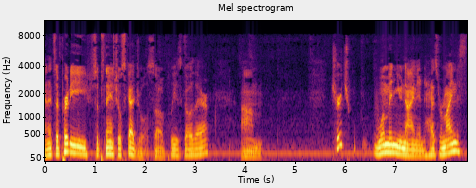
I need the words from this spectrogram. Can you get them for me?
And it's a pretty substantial schedule, so please go there. Um, Church Women United has reminded us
